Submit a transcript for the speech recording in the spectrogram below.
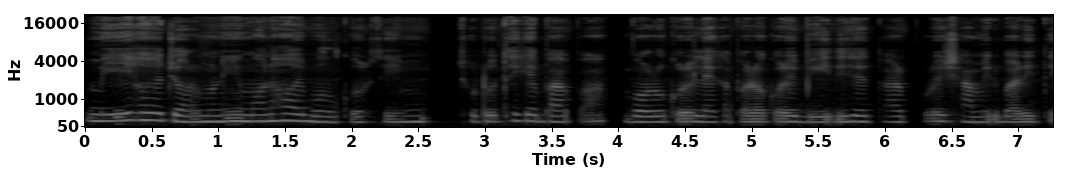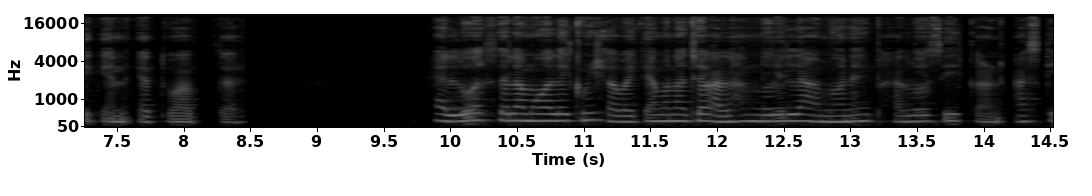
মেয়ে হয়ে জন্ম নিয়ে মনে হয় ভুল করছি। ছোট থেকে বাবা বড় করে লেখাপড়া করে বিয়ে দিয়েছে, তারপরে স্বামীর বাড়িতে কেন এত আবদার? হ্যালো, আসসালামু আলাইকুম, সবাই কেমন আছো? আলহামদুলিল্লাহ, আমি অনেক ভালো আছি। কারণ আজকে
